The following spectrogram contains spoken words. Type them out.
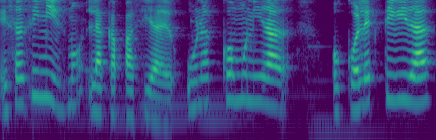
Es asimismo la capacidad de una comunidad o colectividad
